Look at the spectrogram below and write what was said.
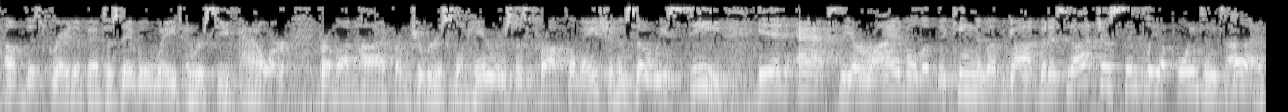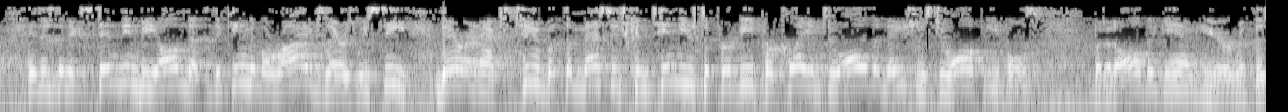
of this great event as they will wait and receive power from on high from Jerusalem. Here is this proclamation. And so we see in Acts the arrival of the kingdom of God, but it's not just simply a point in time. It is an extending beyond that. The kingdom arrives lives there, as we see there in Acts 2, but the message continues to be proclaimed to all the nations, to all peoples. But it all began here with this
